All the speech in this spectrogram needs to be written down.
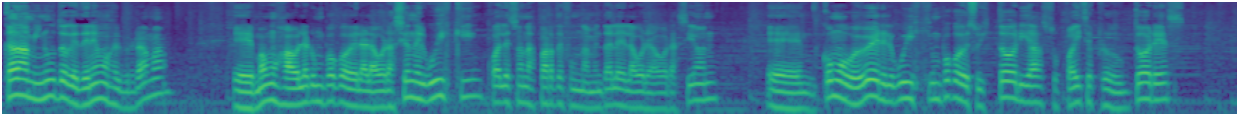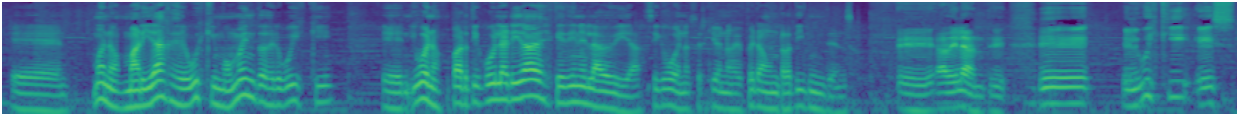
cada minuto que tenemos del programa. Eh, vamos a hablar un poco de la elaboración del whisky, cuáles son las partes fundamentales de la elaboración, eh, cómo beber el whisky, un poco de su historia, sus países productores, bueno, maridajes del whisky, momentos del whisky, eh, y bueno, particularidades que tiene la bebida. Así que bueno, Sergio, nos espera un ratito intenso. Eh, adelante. Eh, el whisky es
